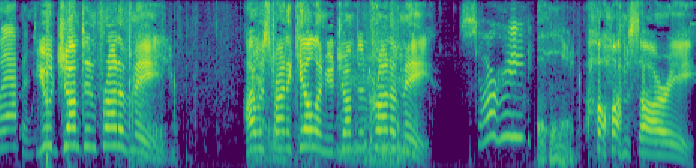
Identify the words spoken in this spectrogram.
What happened? You jumped in front of me. I was trying to kill him. You jumped in front of me. Sorry. Oh, I'm sorry.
